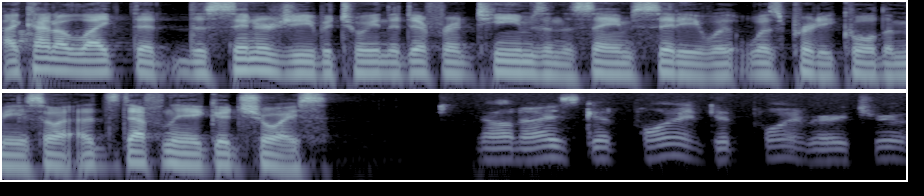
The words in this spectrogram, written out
I kind of like that the synergy between the different teams in the same city w- was pretty cool to me. So it's definitely a good choice. Oh, nice. Good point. Good point. Very true.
